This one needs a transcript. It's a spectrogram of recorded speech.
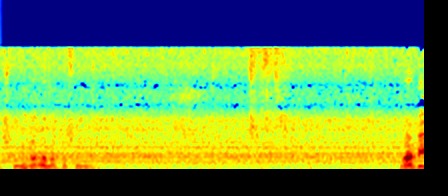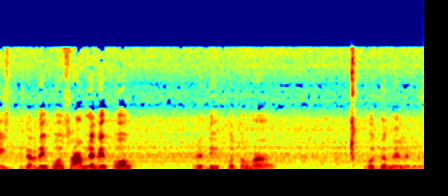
इसको भी नहाना पसंद है माली इधर देखो सामने देखो। अरे देखो तो हाँ। बहुत गंदे लग रहे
